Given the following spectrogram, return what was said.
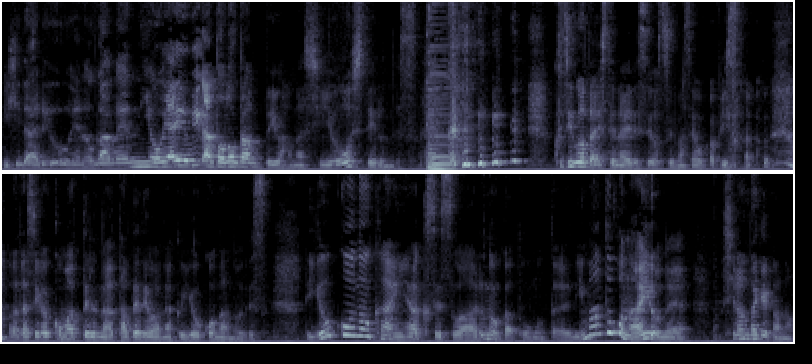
左上の画面に親指が届かんっていう話をしてるんです。口答えしてないですよ。すいませんオカピーさん。私が困ってるのは縦ではなく横なのです。で横の簡易アクセスはあるのかと思ったら今んとこないよね。知らんだけかな。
